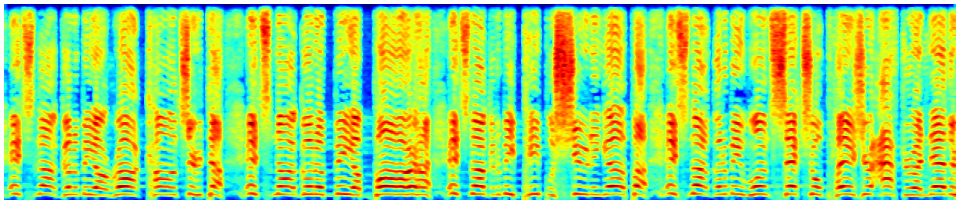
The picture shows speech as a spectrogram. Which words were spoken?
it's not going to be a rock concert. Uh, it's not going to be a bar. Uh, it's not going to be people shooting up. Uh, it's not going to be one sexual pleasure after another.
